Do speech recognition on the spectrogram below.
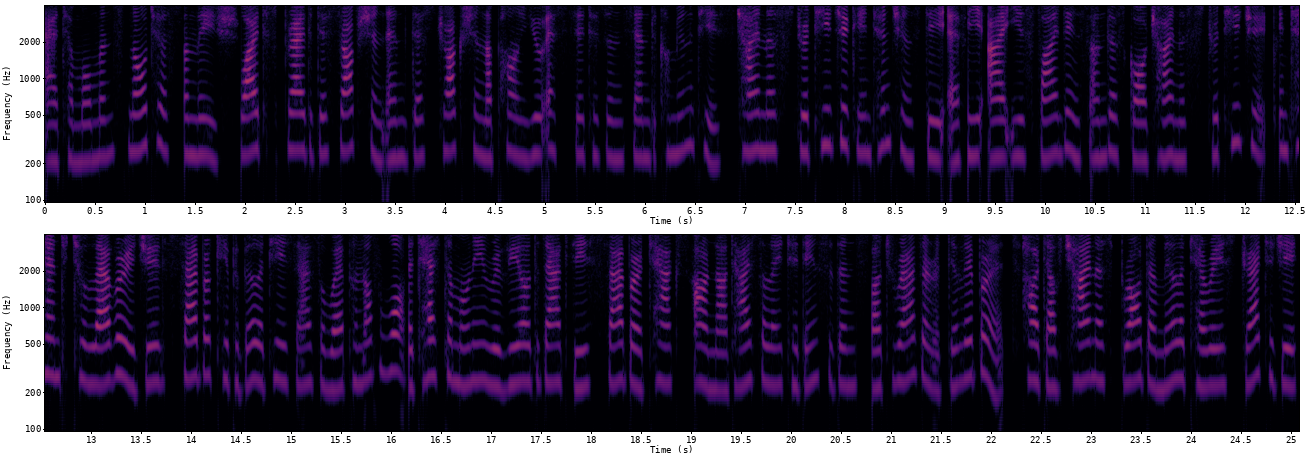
at a moment's notice, unleash widespread disruption and destruction upon U.S. citizens and communities. China's strategic intentions The FBI's findings underscore China's strategic intent to leverage its cyber capabilities as a weapon of war. The testimony revealed that these cyber attacks are not isolated incidents, but rather a deliberate part of China's broader military strategy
